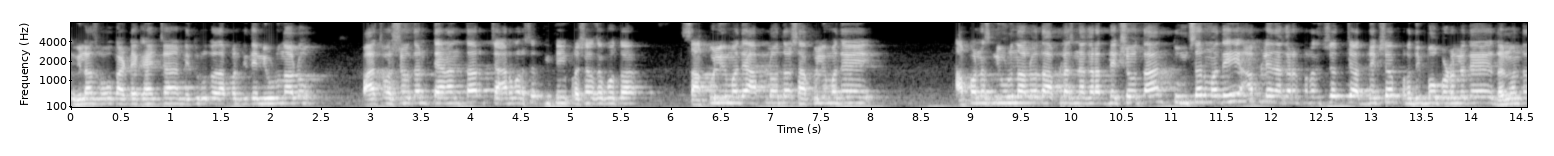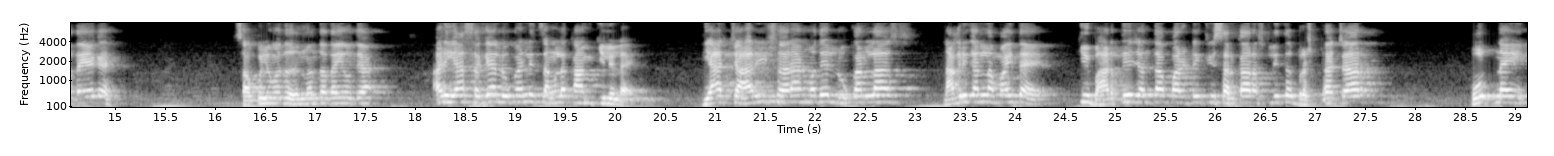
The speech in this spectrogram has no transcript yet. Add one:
विलासभाऊ काटेक यांच्या नेतृत्वात आपण तिथे निवडून आलो. पाच वर्ष होतं त्यानंतर चार वर्ष तिथेही प्रशासक होता. साकोलीमध्ये आपलं होतं साकोलीमध्ये आपणच निवडून आलो होतो आपलाच नगराध्यक्ष होता. तुमसरमध्येही आपले नगर परिषदचे अध्यक्ष प्रदीप भाऊ पडवले ते धन्वंतताई आहे काय? साकोलीमध्ये धन्वंतताई होत्या. आणि या सगळ्या लोकांनी चांगलं काम केलेलं आहे. या चारही शहरांमध्ये लोकांना नागरिकांना माहीत आहे की भारतीय जनता पार्टीची सरकार असली तर भ्रष्टाचार होत नाही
